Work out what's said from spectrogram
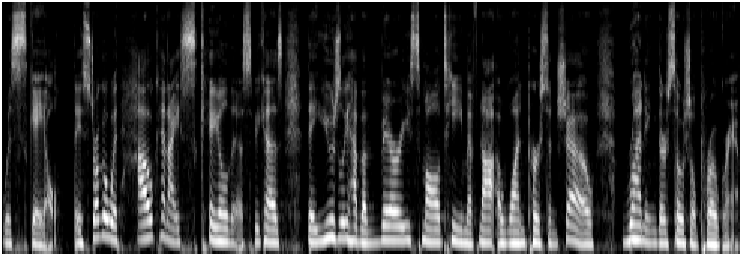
with scale they struggle with how can I scale this because they usually have a very small team, if not a one person show, running their social program.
